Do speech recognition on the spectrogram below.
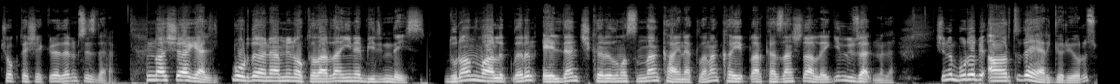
çok teşekkür ederim sizlere. Şimdi aşağı geldik. Burada önemli noktalardan yine birindeyiz. Duran varlıkların elden çıkarılmasından kaynaklanan kayıplar kazançlarla ilgili düzeltmeler. Şimdi burada bir artı değer görüyoruz.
